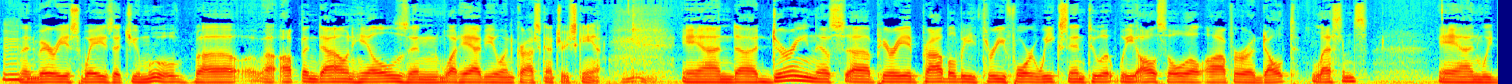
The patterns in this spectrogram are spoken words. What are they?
mm-hmm. and various ways that you move uh, up and down hills and what have you in cross country skiing. Mm-hmm. And uh, during this uh, period, probably three, four weeks into it, we also will offer adult lessons and we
